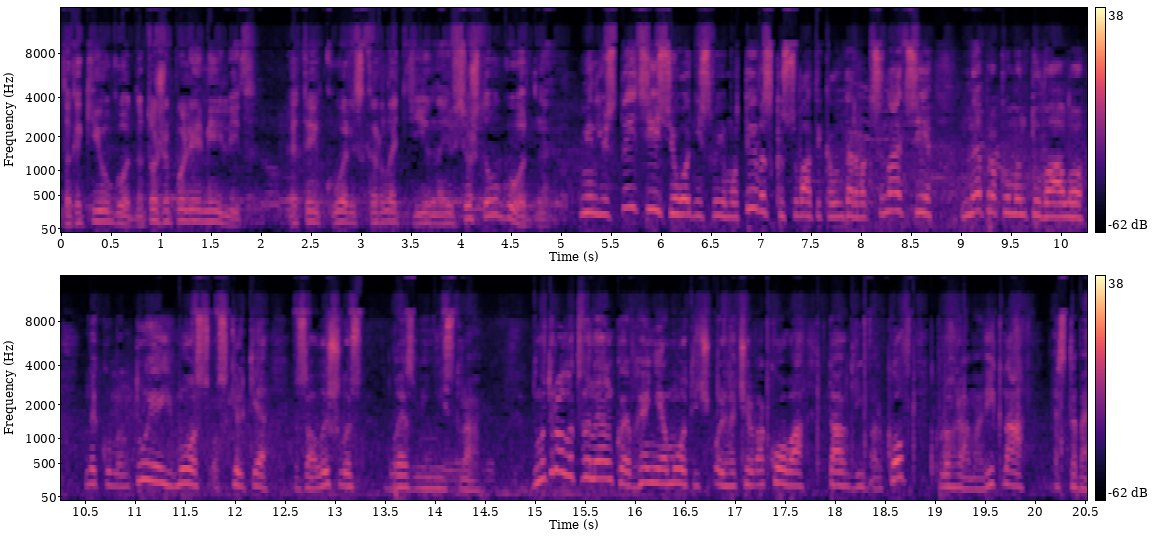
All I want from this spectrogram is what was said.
Да какие угодно, тот же полиомиелит. Это и корь, и скарлатина, и все что угодно. Мін'юстиції сьогодні свої мотиви скасувати календар вакцинації не прокоментувало. Не коментує й МОЗ, оскільки залишилось без міністра. Дмитро Литвиненко, Євгенія Мотич, Ольга Червакова та Андрій Варков. Програма Вікна СТБ.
